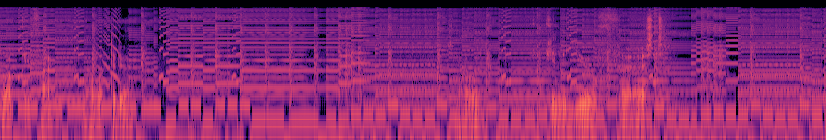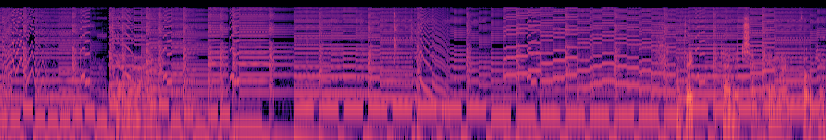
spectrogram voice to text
block if I know what to do. So I will kill you first. I'll take damage and then I go there.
